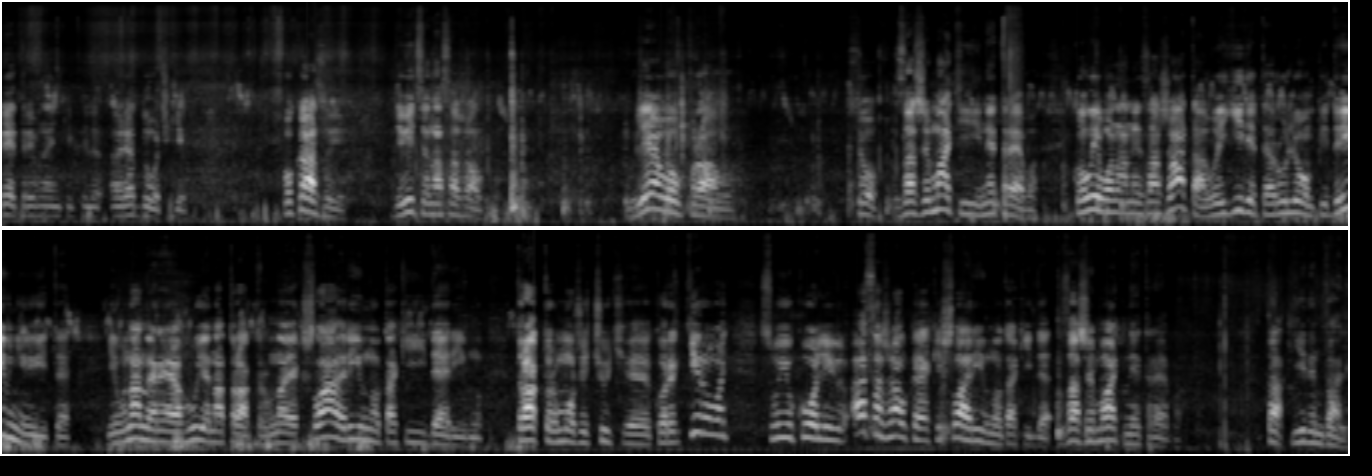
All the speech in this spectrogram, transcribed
Секрет рівненьких рядочків. Показую. Дивіться на сажалку. Вліво, вправо. Все, зажимати її не треба. Коли вона не зажата, ви їдете рулем, підрівнюєте, і вона не реагує на трактор. Вона як йшла рівно, так і йде рівно. Трактор може чуть е, коректувати свою колію, а сажалка як йшла рівно, так і йде. Зажимати не треба. Так, їдемо далі.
